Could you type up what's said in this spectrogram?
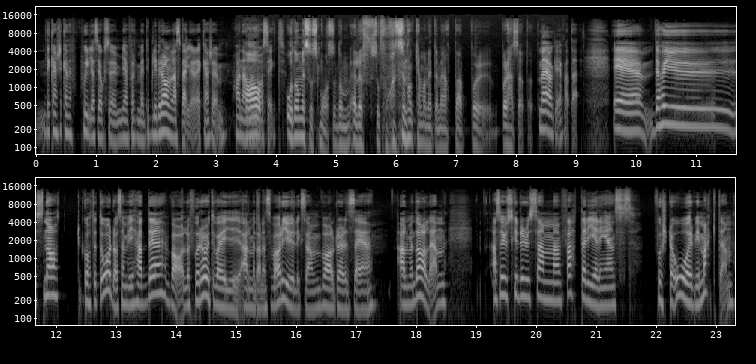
Det kanske kan skilja sig också jämfört med typ Liberalernas väljare, kanske har en annan ja, åsikt. och de är så små, så de, eller så få, så de kan man inte mäta på, på det här sättet. Nej, okej, okay, jag fattar. Eh, det har ju snart gått ett år då sedan vi hade val och förra året var jag i Almedalen så var det ju liksom valrörelse Almedalen. Alltså hur skulle du sammanfatta regeringens första år vid makten?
